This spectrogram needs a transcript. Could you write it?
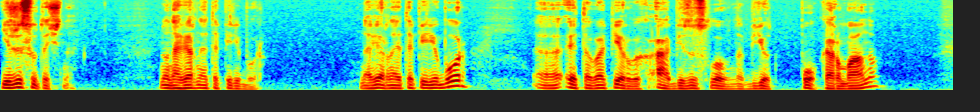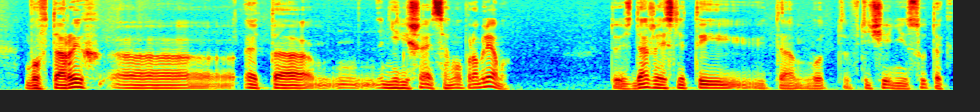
ежесуточно, но, наверное, это перебор. Наверное, это перебор. Э, это, во-первых, а, безусловно, бьет по карману, во-вторых, э, это не решает саму проблему. То есть даже если ты там вот в течение суток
